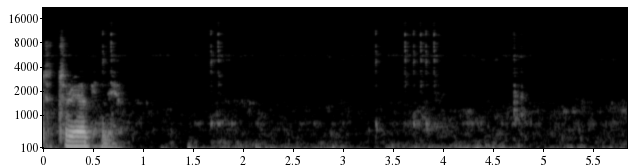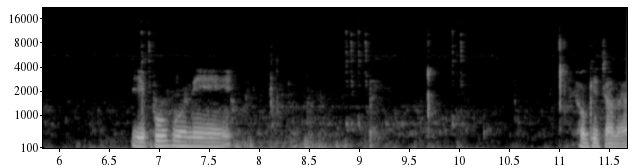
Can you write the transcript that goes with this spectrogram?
추출해야겠네요. 이 부분이 여기잖아요.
